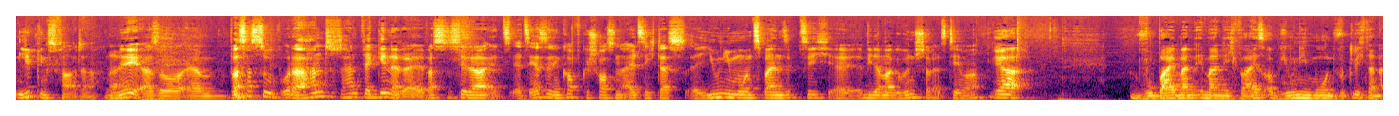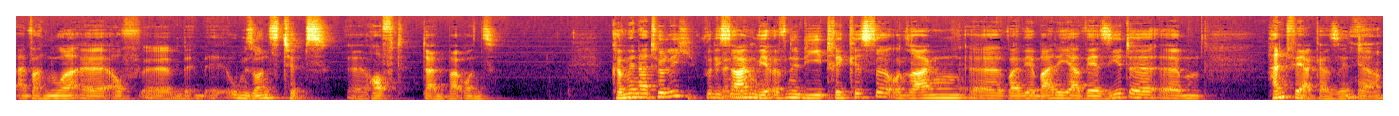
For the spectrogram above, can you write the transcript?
Lieblingsvater? Nein. Nee, also ähm, was hast du, oder Hand, Handwerk generell, was ist dir da als, als erstes in den Kopf geschossen, als sich das äh, Junimond 72 äh, wieder mal gewünscht hat als Thema? Ja. Wobei man immer nicht weiß, ob Junimond wirklich dann einfach nur äh, auf äh, Umsonst-Tipps äh, hofft, dann bei uns. Können wir natürlich, würde ich sagen. Wir öffnen die Trickkiste und sagen, äh, weil wir beide ja versierte ähm, Handwerker sind, Ja.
